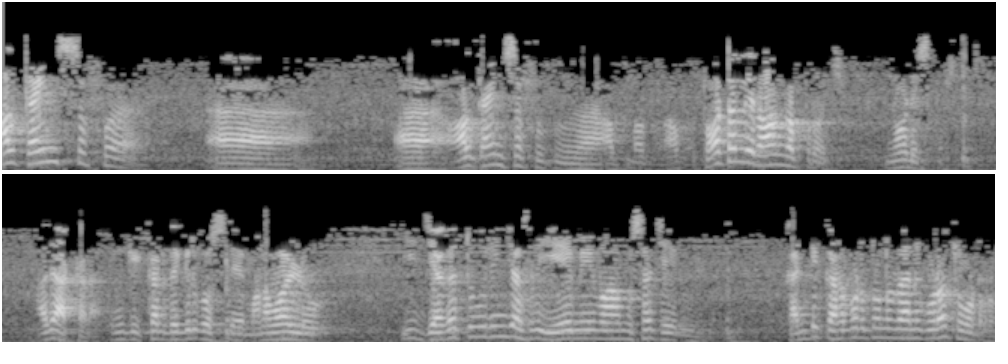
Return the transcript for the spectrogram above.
all kinds of all kinds of totally wrong approach no discussion అదే అక్కడ. ఇంక ఇక్కడ దగ్గరికి వస్తే మన వాళ్ళు ఈ జగత్తు గురించి అసలు ఏ మీమాంస చేయరు. కంటికి కనపడుతున్న దాన్ని కూడా చూడరు.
